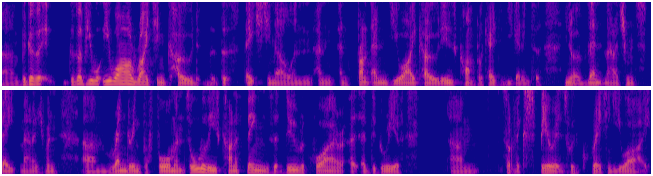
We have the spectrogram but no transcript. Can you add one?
Um, because because if you you are writing code that, that's HTML and, and and front end UI code is complicated. You get into you know event management, state management, um, rendering performance, all of these kind of things that do require a, a degree of um, sort of experience with creating UI.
